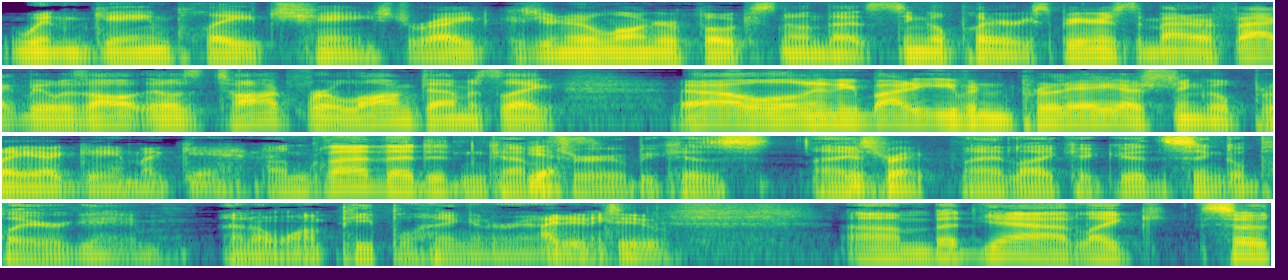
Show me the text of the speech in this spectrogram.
when gameplay changed, right? Because you're no longer focusing on that single player experience. As a matter of fact, there was all there was talk for a long time. It's like, oh, will anybody even play a single player game again? I'm glad that didn't come Yes. through because I, That's right. I like a good single player game. I don't want people hanging around. I do me. too. Um, but yeah, like so.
